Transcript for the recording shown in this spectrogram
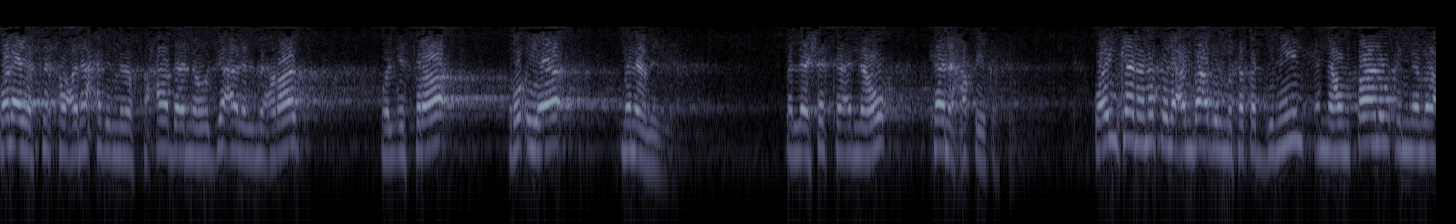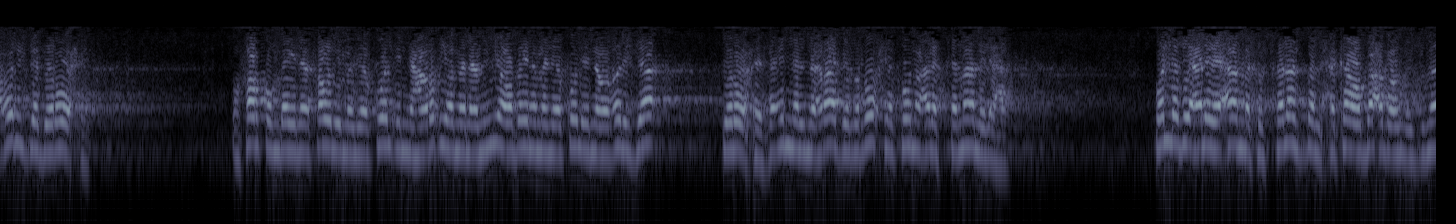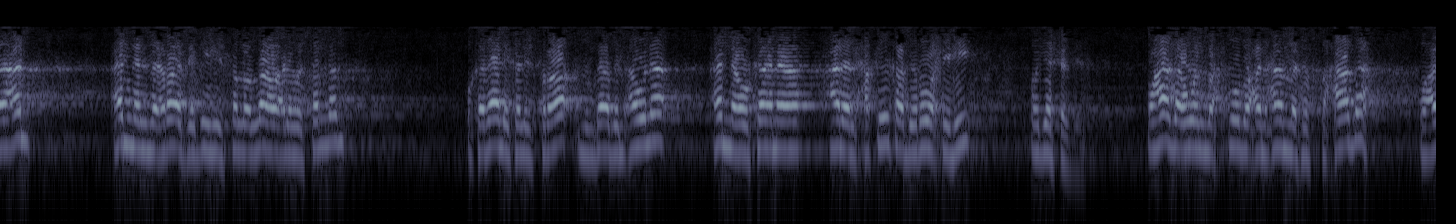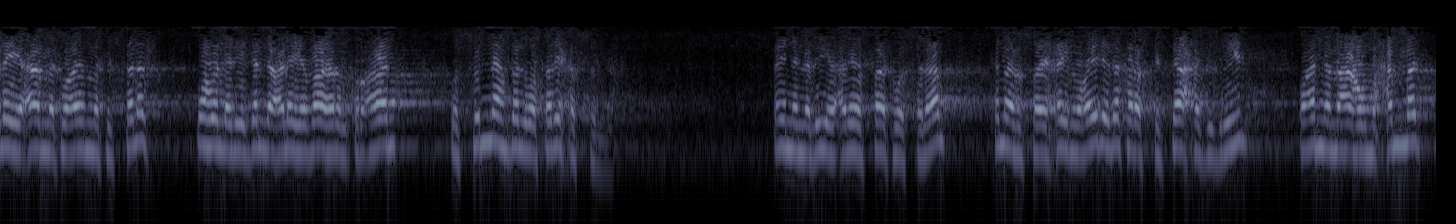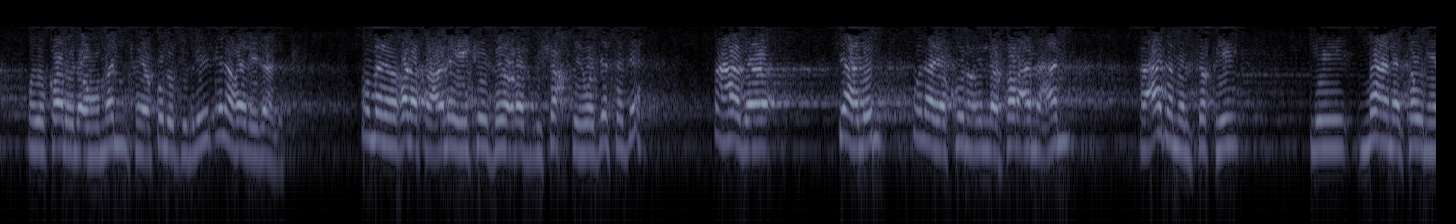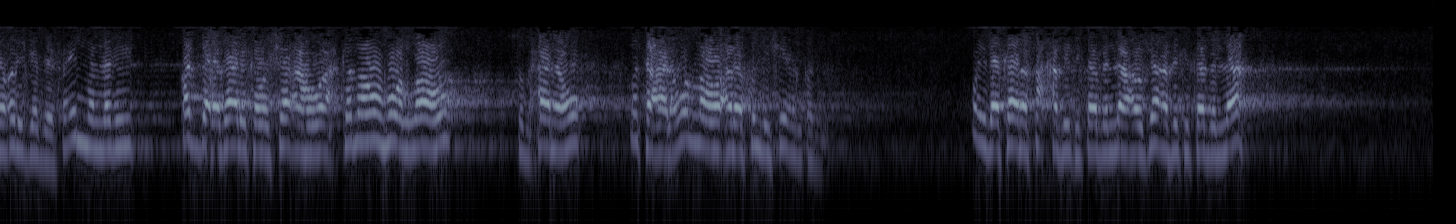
ولا يصح عن أحد من الصحابة أنه جعل المعراج والإسراء رؤيا منامية. بل لا شك أنه كان حقيقة. وإن كان نقل عن بعض المتقدمين أنهم قالوا إنما عرج بروحه. وفرق بين قول من يقول إنها رؤيا منامية وبين من يقول إنه عرج بروحه فإن المعراج بالروح يكون على التمام لها. والذي عليه عامة السلف بل حكاه بعضهم إجماعا أن المعراج به صلى الله عليه وسلم وكذلك الإسراء من باب أولى أنه كان على الحقيقة بروحه وجسده. وهذا هو المحفوظ عن عامة الصحابة وعليه عامة أئمة السلف وهو الذي دل عليه ظاهر القرآن والسنة بل وصريح السنة. فإن النبي عليه الصلاة والسلام كما في الصحيحين وغيره ذكر استفتاح جبريل وأن معه محمد ويقال له من؟ فيقول جبريل إلى غير ذلك. ومن انغلق عليه كيف يعرض بشخصه وجسده فهذا جهل ولا يكون إلا فرعا عن عدم الفقه لمعنى كونه عرج به فإن الذي قدر ذلك وشاءه وأحكمه هو الله سبحانه وتعالى والله على كل شيء قدير. وإذا كان صح في كتاب الله أو جاء في كتاب الله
